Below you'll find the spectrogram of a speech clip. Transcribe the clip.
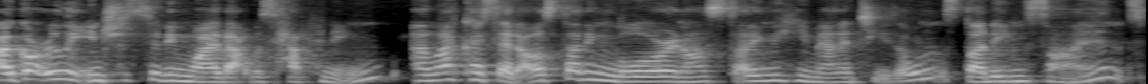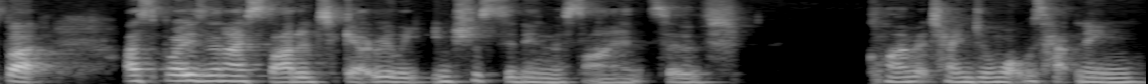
I got really interested in why that was happening. And like I said, I was studying law and I was studying the humanities. I wasn't studying science, but I suppose then I started to get really interested in the science of climate change and what was happening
